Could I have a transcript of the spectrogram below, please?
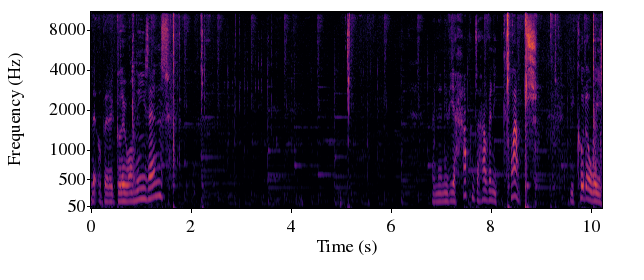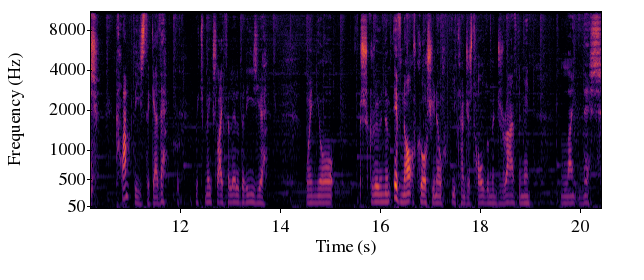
little bit of glue on these ends. And then if you happen to have any clamps, you could always clamp these together, which makes life a little bit easier when you're screwing them. If not, of course, you know, you can just hold them and drive them in like this.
